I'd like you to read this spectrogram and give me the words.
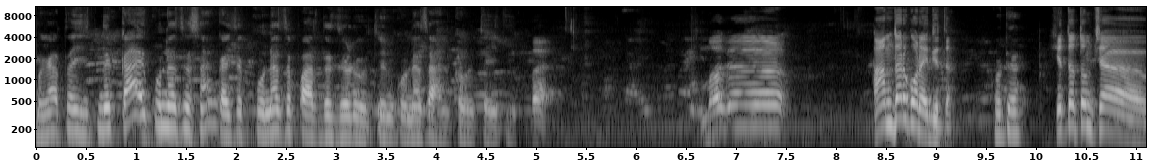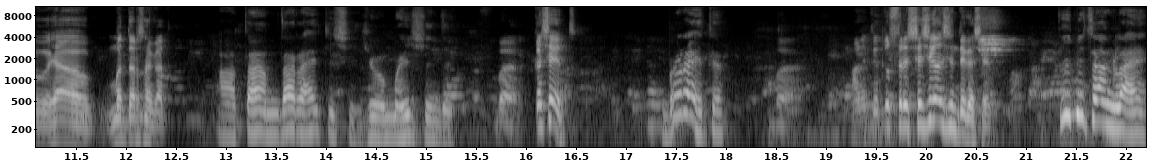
मग आता इथनं काय कुणाचं सांगायचं? कोणाचं पारद जड होते आणि कोणाचं हलकं होतंय ते? बर. मग अं, आमदार कोण आहे तिथं? कुठं? हे तर तुमच्या ह्या मतदारसंघात. आता आमदार आहे की शि- ह्यो महेश शिंदे. बर. कसे आहेत? बरं आहे तर. बर. आणि ते दुसरे शशिकांत शिंदे कसे आहेत? ती बी चांगला आहे.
